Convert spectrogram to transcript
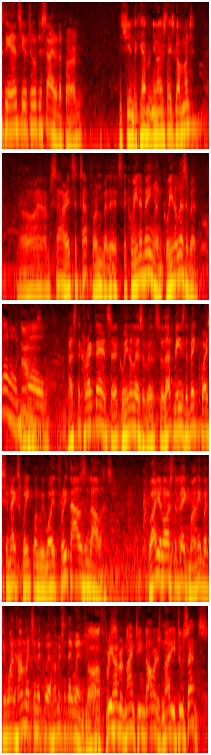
Is the answer you two have decided upon? Is she in the cabinet of the United States government? No, I, I'm sorry. It's a tough one, but it's the Queen of England, Queen Elizabeth. Oh, no. That's the correct answer, Queen Elizabeth. So that means the big question next week will be worth three thousand dollars. Well, you lost the big money, but you won how much in the quiz? How much did they win, George? Uh, $319.92.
